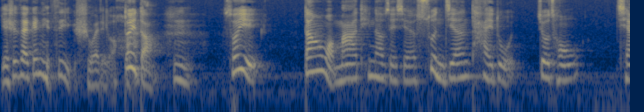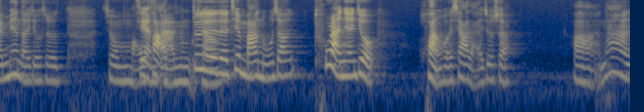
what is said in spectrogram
也是在跟你自己说这个话。对的，嗯，所以当我妈听到这些，瞬间态度就从前面的就是就毛发对对对，剑拔弩张，突然间就缓和下来，就是啊，那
